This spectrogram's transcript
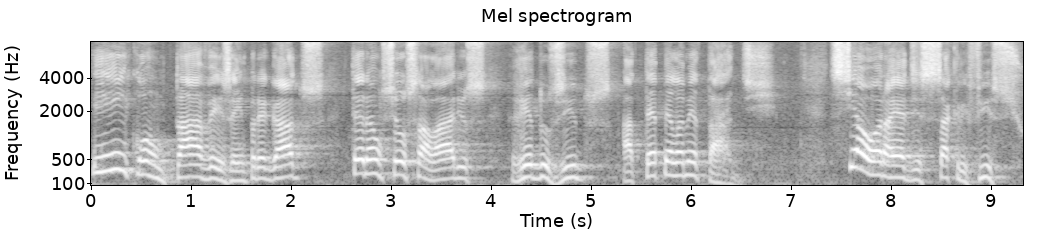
e incontáveis empregados terão seus salários reduzidos até pela metade. Se a hora é de sacrifício,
